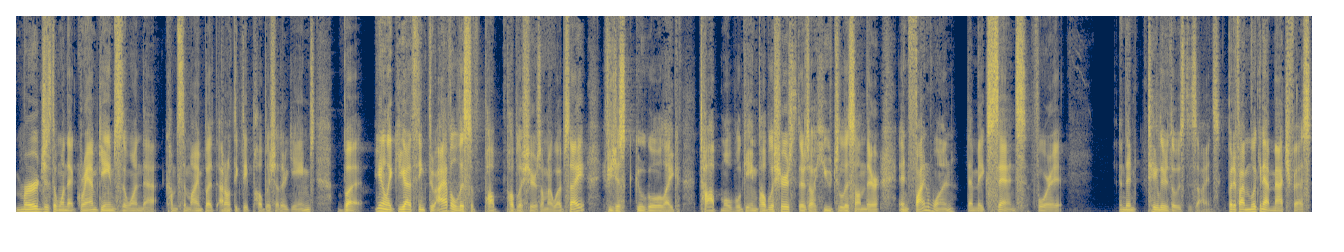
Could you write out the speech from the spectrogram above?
Merge is the one that Gram Games is the one that comes to mind, but I don't think they publish other games. But you know, like you got to think through. I have a list of pub publishers on my website. If you just Google like top mobile game publishers, there's a huge list on there, and find one that makes sense for it and then tailor those designs. But if I'm looking at Matchfest,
